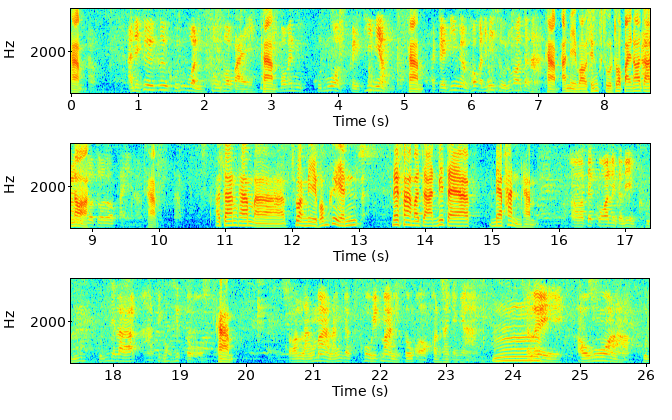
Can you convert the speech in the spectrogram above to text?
ครับ อันนี้คือคือขุนอ้วนทรงทั่วไปครับ เพราะเป็นขุนง่วเกรดพรี่เมียมครับแต่เกรดพรี่เมียมเขาก็จะมีสูตรของเขาต่างหากครับ อันนี้เว้าถึงสูตรทั่วไปเนาะอาจารย์เนาะตัวตัวทั่วไปครับครับ ครับ อาจารย์ครับอ่าช่วงนี้ผมคือเห็นในฟาร์มอาจารย์มีแต่แม่พันธุ์ครับเอ่อแต่ก่อนเนี่ยก็เลี้ยงขุนขุนเวลาหาสิบหกสิบโตวครับ ตอนหลังมาหลังจากโควิดมานี่ส่งออกค่อนข้างจะยากอืมก็เลยเอาง่วขุน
